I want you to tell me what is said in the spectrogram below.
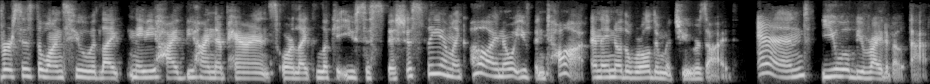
versus the ones who would like maybe hide behind their parents or like look at you suspiciously. I'm like, Oh, I know what you've been taught and I know the world in which you reside. And you will be right about that,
